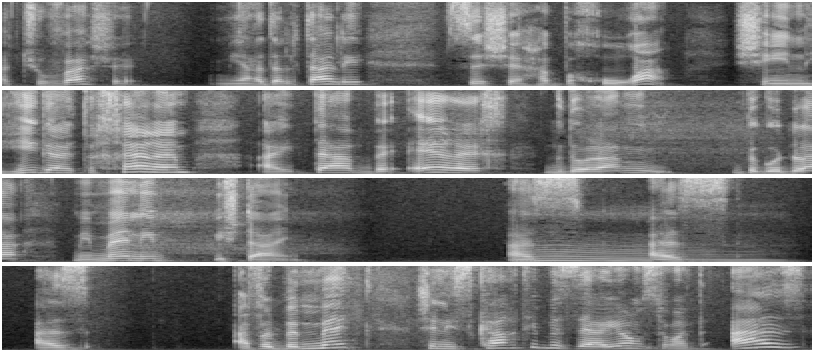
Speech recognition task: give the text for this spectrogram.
התשובה שמיד עלתה לי, זה שהבחורה שהנהיגה את החרם, הייתה בערך גדולה, בגודלה ממני פי שתיים. אז, אז, אז, אבל באמת, כשנזכרתי בזה היום, זאת אומרת, אז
